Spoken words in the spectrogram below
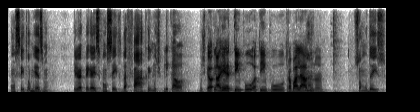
o conceito é o mesmo. Ele vai pegar esse conceito da faca e multiplicar, ó. Multiplica Aí é tempo, é tempo trabalhado, Ah. né? Só muda isso.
